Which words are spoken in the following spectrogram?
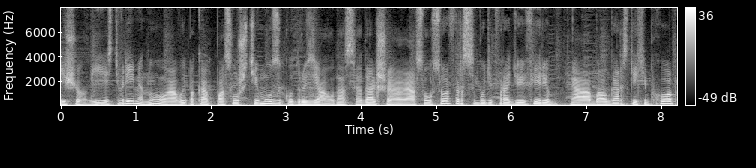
еще есть время. Ну, а вы пока послушайте музыку, друзья. У нас дальше Soul Surfers будет в радиоэфире, а, болгарский хип-хоп,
